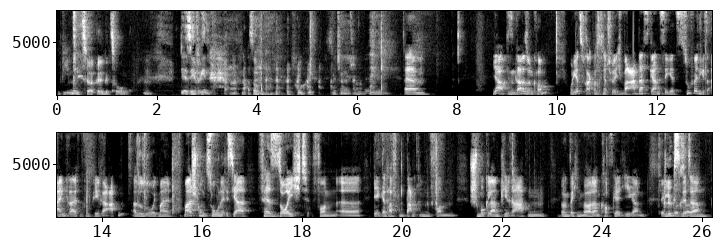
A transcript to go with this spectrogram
wie im Zirkel gezogen. Der Severin. Achso. Puh, das wird schon ganz warm. Ähm, ja, die sind gerade so entkommen. Und jetzt fragt man sich natürlich, war das Ganze jetzt zufälliges Eingreifen von Piraten? Also so, ich meine, Malstromzone ist ja verseucht von äh, ekelhaften Banden, von Schmugglern, Piraten, irgendwelchen Mördern, Kopfgeldjägern. Glücksrittern.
